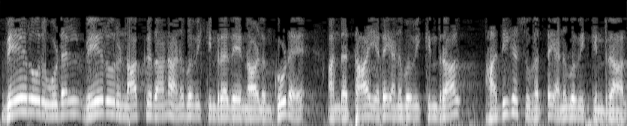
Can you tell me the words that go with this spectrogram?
வேறொரு உடல் வேறொரு நாக்கு தானே அனுபவிக்கின்றதேனாலும் கூட அந்த தாய் எதை அனுபவிக்கின்றால் அதிக சுகத்தை அனுபவிக்கின்றாள்.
